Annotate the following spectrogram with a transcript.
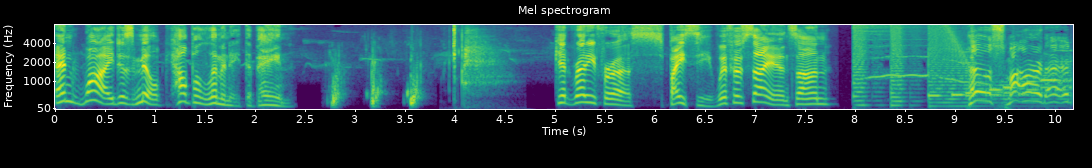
and why does milk help eliminate the pain? Get ready for a spicy whiff of science on Who smarted?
